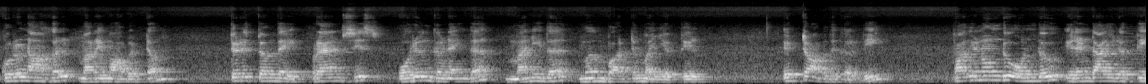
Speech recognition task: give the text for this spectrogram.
குருநாகல் மறைமாவட்டம் திருத்தந்தை பிரான்சிஸ் ஒருங்கிணைந்த மனித மேம்பாட்டு மையத்தில். எட்டாவது கேள்வி பதினொன்று ஒன்று இரண்டாயிரத்தி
